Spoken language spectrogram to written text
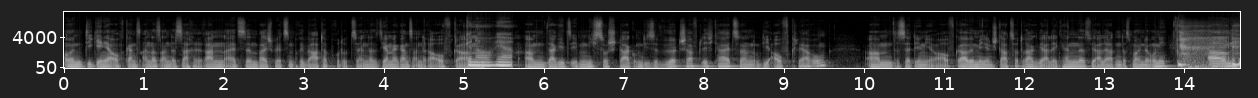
Und die gehen ja auch ganz anders an der Sache ran als zum Beispiel jetzt ein privater Produzent. Also die haben ja ganz andere Aufgaben. Genau, ja. Ähm, da geht es eben nicht so stark um diese Wirtschaftlichkeit, sondern um die Aufklärung. Ähm, das ist ja denen ihre Aufgabe, Medienstaatsvertrag, wir alle kennen das, wir alle hatten das mal in der Uni. ähm,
